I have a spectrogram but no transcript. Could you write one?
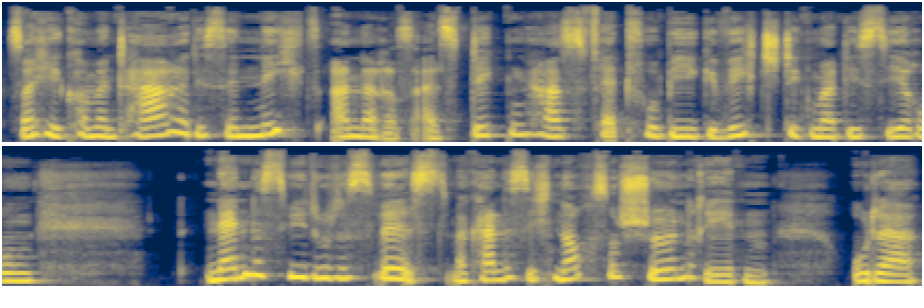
Solche Kommentare, die sind nichts anderes als Dickenhass, Fettphobie, Gewichtsstigmatisierung, nenn es, wie du das willst. Man kann es sich noch so schön reden oder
